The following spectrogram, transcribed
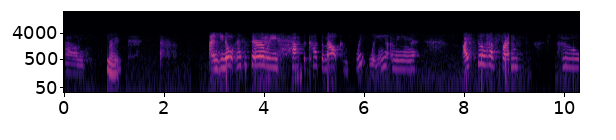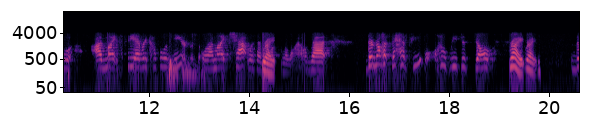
Um, right and you don't necessarily have to cut them out completely. I mean, I still have friends who I might see every couple of years, or I might chat with every right. once in a while. That they're not bad people. We just don't. Right, right. The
